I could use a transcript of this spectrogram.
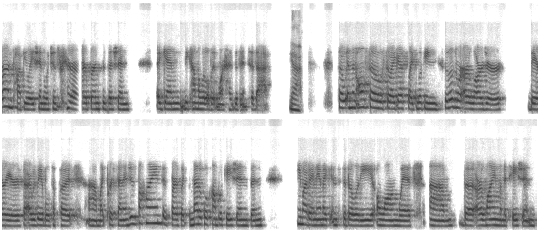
burn population, which is where our burn physicians, again, become a little bit more hesitant to that. Yeah. So, and then also, so I guess like looking, so those were our larger barriers that I was able to put um, like percentages behind as far as like the medical complications and hemodynamic instability along with um, the our line limitations.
